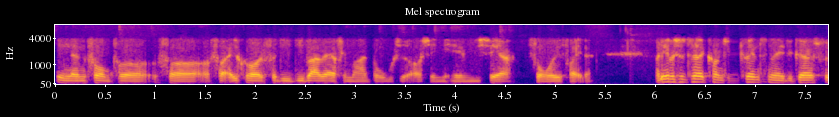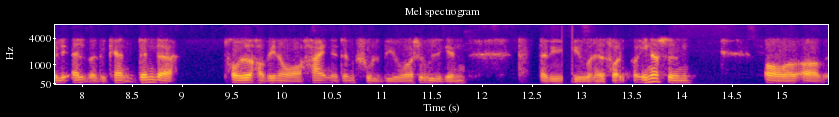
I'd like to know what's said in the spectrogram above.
en eller anden form for, for, for alkohol, fordi de var i hvert fald meget beruset, også inde i haven, især forrige fredag. Og det har vi så taget konsekvensen af, vi gør selvfølgelig alt, hvad vi kan. Dem, der prøvede at hoppe ind over hegnet, dem fulgte vi jo også ud igen, da vi jo havde folk på indersiden. Og, og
